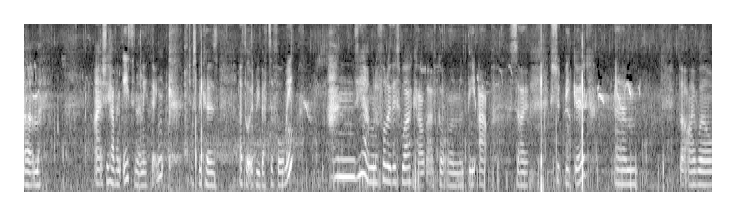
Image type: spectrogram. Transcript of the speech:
um, I actually haven't eaten anything just because I thought it'd be better for me. And yeah, I'm going to follow this workout that I've got on the app, so should be good. Um, but I will,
